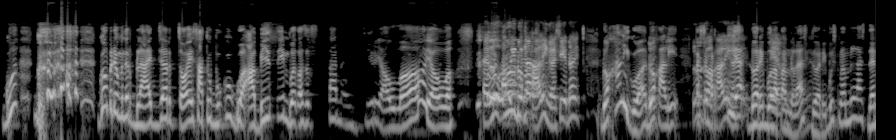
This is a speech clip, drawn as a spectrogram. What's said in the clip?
gue gue gue bener-bener belajar coy satu buku gue abisin buat masuk stan anjir ya Allah ya Allah Eh lu lu dua kali gak sih, Doi? dua kali gue dua kali Lu Tes dua kali iya gak sih? 2018 2019 dan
